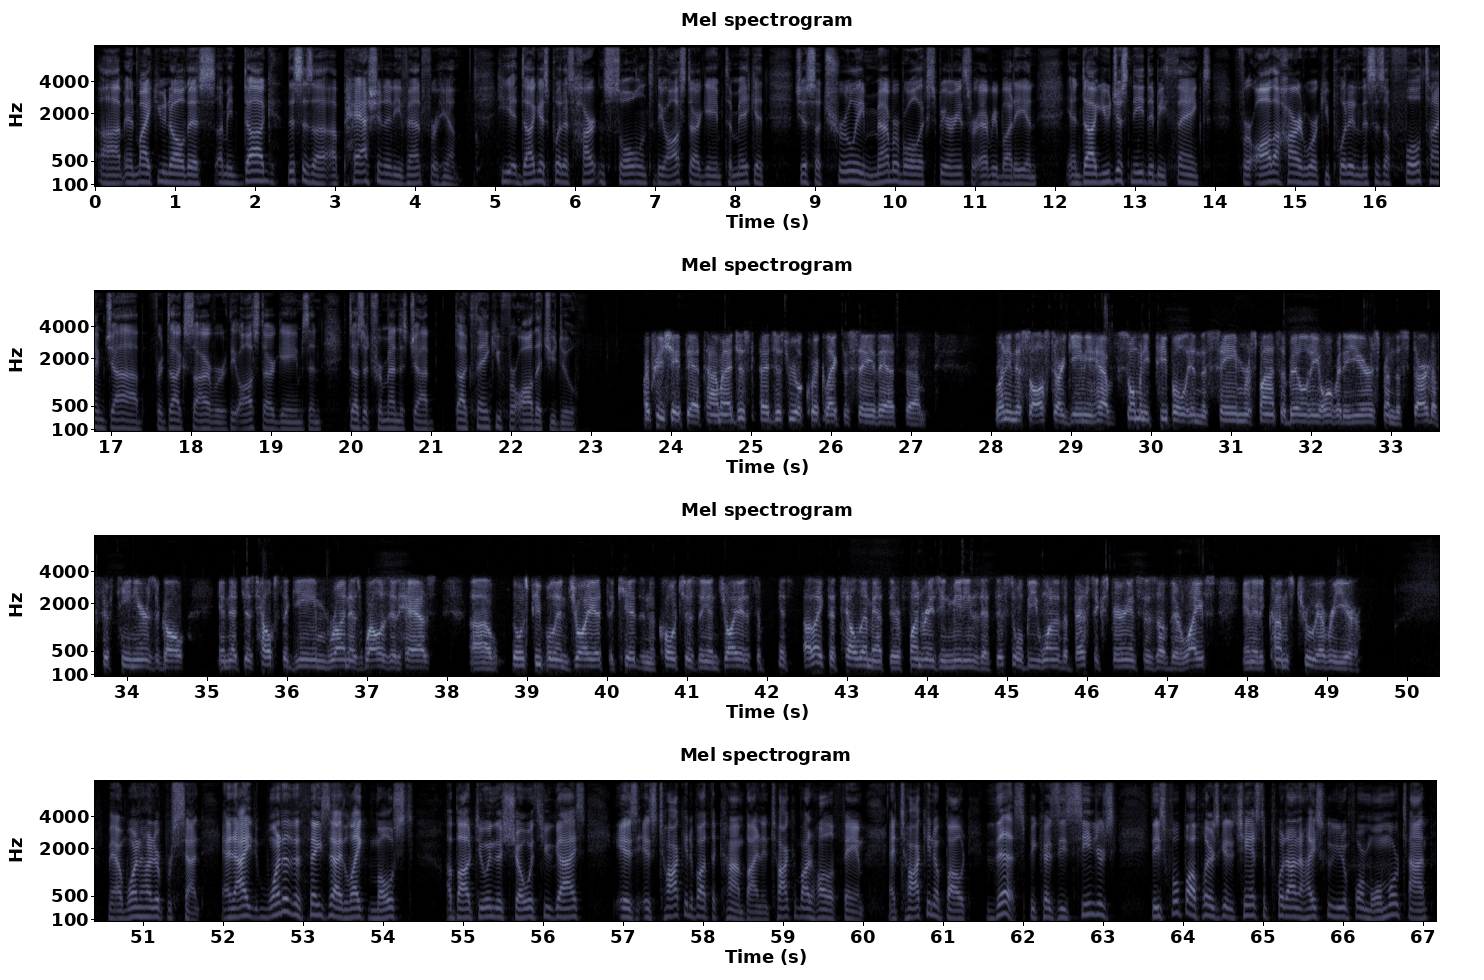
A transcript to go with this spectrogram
um, and Mike, you know this. I mean, Doug, this is a, a passionate event for him. He Doug has put his heart and soul into the All Star game to make it just a truly memorable experience for everybody. And and Doug, you just need to be thanked for all the hard work you put in. This is a full time job for Doug Sarver, the All Star games, and does a tremendous job. Doug, thank you for all that you do. I appreciate that, Tom. And I just, I just real quick like to say that um, running this All Star game, you have so many people in the same responsibility over the years from the start of 15 years ago, and that just helps the game run as well as it has. Uh, those people enjoy it, the kids and the coaches, they enjoy it. It's, a, it's I like to tell them at their fundraising meetings that this will be one of the best experiences of their lives, and it comes true every year. Man, one hundred percent. And I one of the things that I like most about doing this show with you guys is is talking about the combine and talking about Hall of Fame and talking about this because these seniors, these football players get a chance to put on a high school uniform one more time,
